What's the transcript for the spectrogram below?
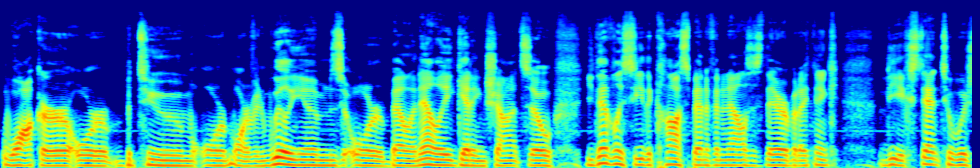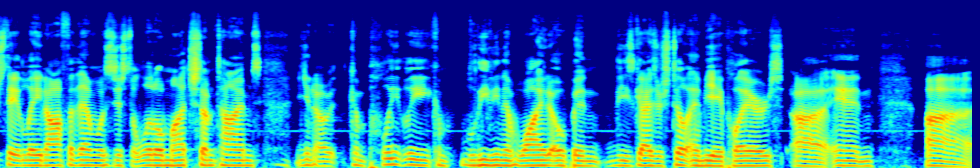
Walker or Batum or Marvin Williams or Belinelli getting shots. So you definitely see the cost benefit analysis there, but I think the extent to which they laid off of them was just a little much sometimes. You know, completely com- leaving them wide open. These guys are still NBA players, uh, and uh,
